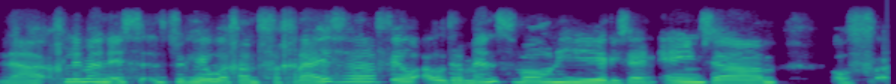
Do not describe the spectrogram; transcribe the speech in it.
Nou, Glimmen is natuurlijk heel erg aan het vergrijzen. Veel oudere mensen wonen hier, die zijn eenzaam. Of, uh,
